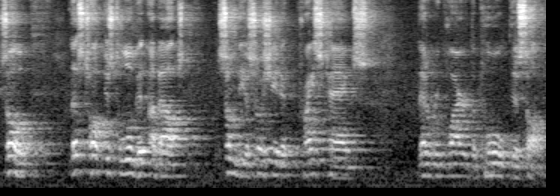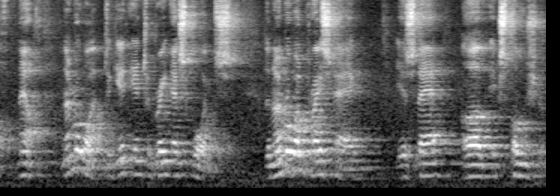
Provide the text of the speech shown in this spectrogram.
So let's talk just a little bit about some of the associated price tags that are required to pull this off. Now, number one, to get into great exploits, the number one price tag is that of exposure.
